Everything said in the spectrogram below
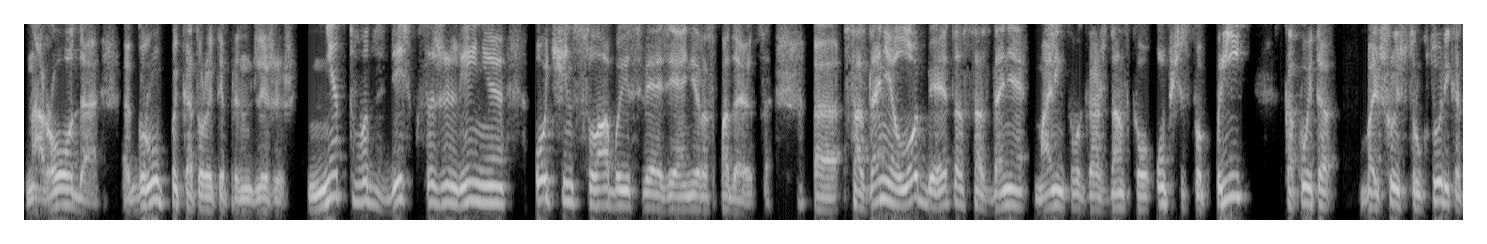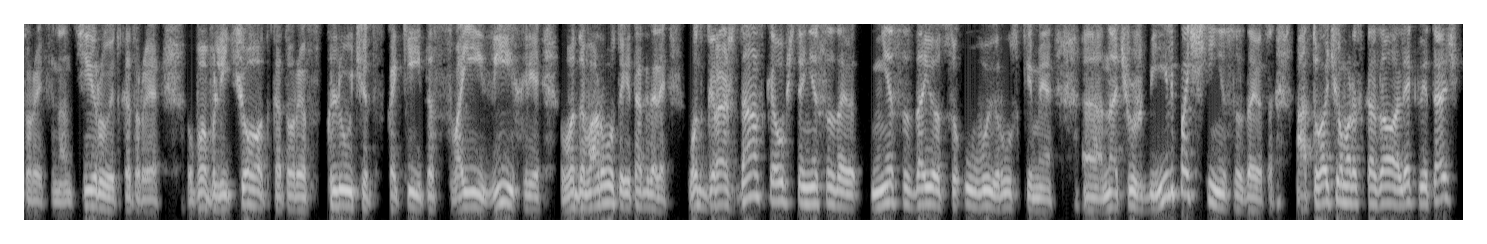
народа, группы, которой ты принадлежишь. Нет вот здесь, к сожалению, очень слабые связи, и они распадаются. Э, создание лобби – это создание маленького гражданского общества при какой-то большой структуре, которая финансирует, которая вовлечет, которая включит в какие-то свои вихри, водовороты и так далее. Вот гражданское общество не, создает, не создается, увы, русскими э, на чужбе или почти не создается. А то, о чем рассказал Олег Витальевич,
